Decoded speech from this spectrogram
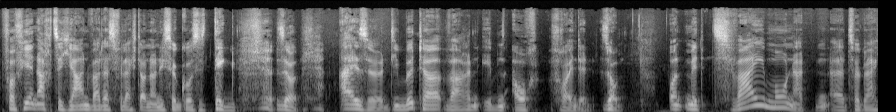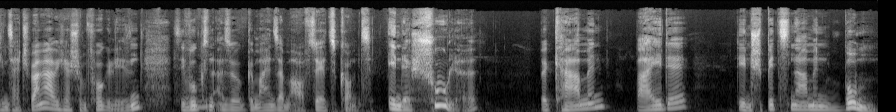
Vor 84 Jahren war das vielleicht auch noch nicht so ein großes Ding. So, also die Mütter waren eben auch Freundinnen. So, und mit zwei Monaten äh, zur gleichen Zeit schwanger, habe ich ja schon vorgelesen. Sie wuchsen also gemeinsam auf. So, jetzt kommt's. In der Schule bekamen beide den Spitznamen Bum.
